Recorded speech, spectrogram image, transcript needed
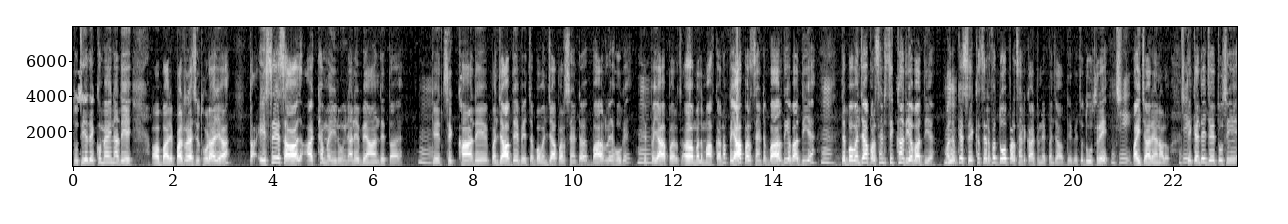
ਤੁਸੀਂ ਇਹ ਦੇਖੋ ਮੈਂ ਇਹਨਾਂ ਦੇ ਬਾਰੇ ਪੜ੍ਹ ਰਿਹਾ ਸੀ ਥੋੜਾ ਜਿਹਾ ਤਾਂ ਇਸੇ ਸਾਲ 8 ਮਈ ਨੂੰ ਇਹਨਾਂ ਨੇ ਬਿਆਨ ਦਿੱਤਾ ਹੂੰ। ਕਿ ਸਿੱਖਾਂ ਦੇ ਪੰਜਾਬ ਦੇ ਵਿੱਚ 52% ਬਾਹਰਲੇ ਹੋ ਗਏ ਤੇ ਹੂੰ। 50% ਪਰ- ਅ, ਮਤਲਬ ਮਾਫ ਕਰਨਾ 50% ਬਾਹਰ ਦੀ ਆਬਾਦੀ ਹੈ ਤੇ 52% ਸਿੱਖਾਂ ਦੀ ਆਬਾਦੀ ਹੈ। ਮਤਲਬ ਕਿ ਸਿੱਖ ਸਿਰਫ 2% ਘੱਟ ਨੇ ਪੰਜਾਬ ਦੇ ਵਿੱਚ ਦੂਸਰੇ ਭਾਈਚਾਰਿਆਂ ਨਾਲੋਂ। ਤੇ ਕਹਿੰਦੇ ਜੇ ਤੁਸੀਂ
